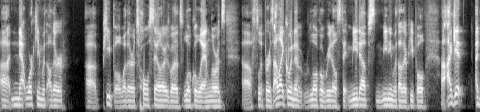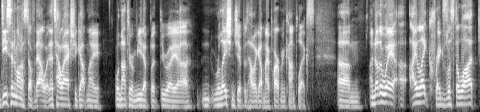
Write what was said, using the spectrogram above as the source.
uh, networking with other uh, people, whether it's wholesalers, whether it's local landlords, uh, flippers. I like going to local real estate meetups, meeting with other people. Uh, I get a decent amount of stuff that way. That's how I actually got my, well, not through a meetup, but through a uh, relationship is how I got my apartment complex. Um, another way, uh, I like Craigslist a lot.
